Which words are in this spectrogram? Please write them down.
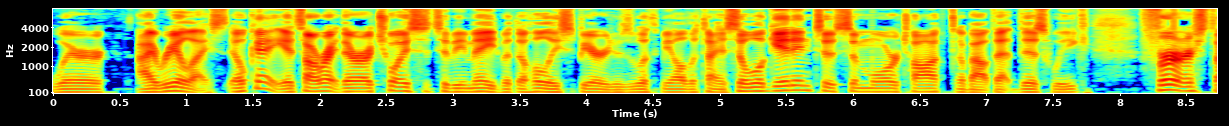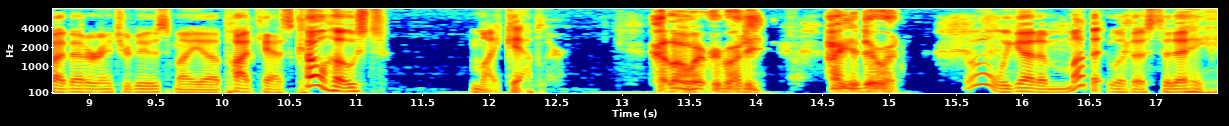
where I realized, okay, it's all right. There are choices to be made, but the Holy Spirit is with me all the time. So we'll get into some more talk about that this week. First, I better introduce my uh, podcast co-host, Mike Kapler. Hello, everybody. How you doing? Oh, we got a Muppet with us today.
